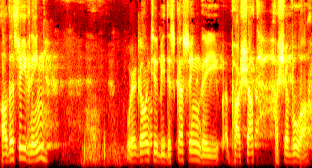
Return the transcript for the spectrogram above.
Uh, this evening, we're going to be discussing the Parshat Hashavua.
